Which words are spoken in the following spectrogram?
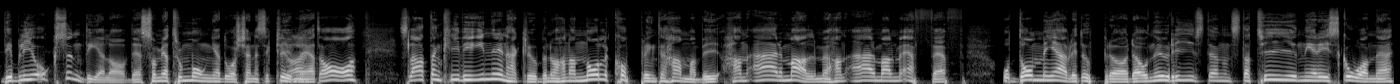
Det blir ju också en del av det som jag tror många då känner sig kluvna i att ja, Zlatan kliver ju in i den här klubben och han har noll koppling till Hammarby, han är Malmö, han är Malmö FF och de är jävligt upprörda och nu rivs det en staty nere i Skåne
